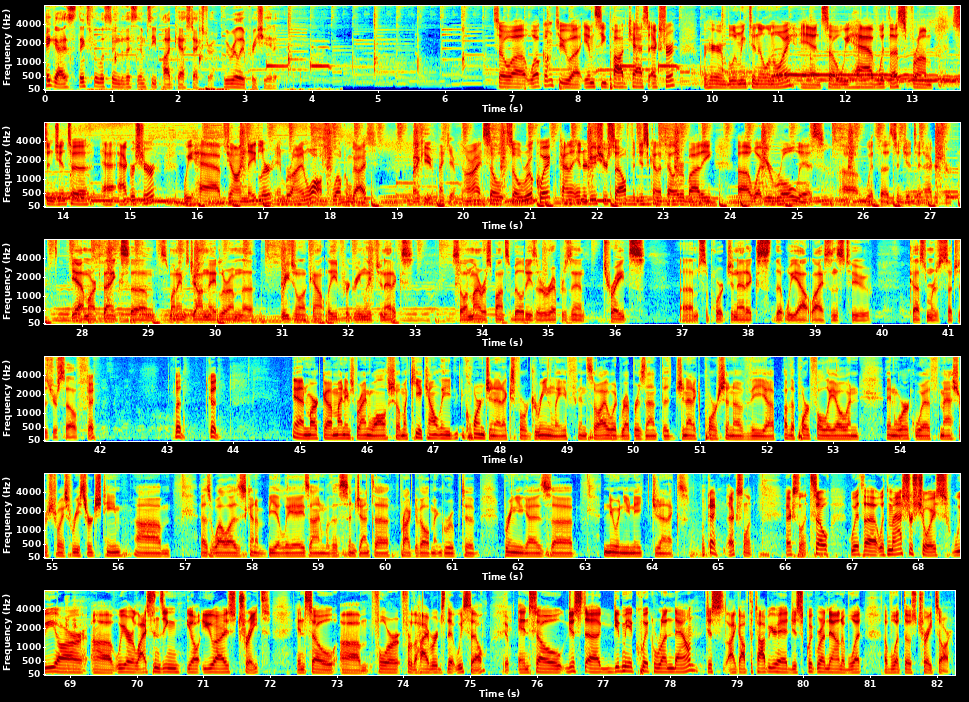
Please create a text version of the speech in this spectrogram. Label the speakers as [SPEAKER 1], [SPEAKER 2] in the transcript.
[SPEAKER 1] Hey guys, thanks for listening to this MC Podcast Extra. We really appreciate it.
[SPEAKER 2] So, uh, welcome to uh, MC Podcast Extra. We're here in Bloomington, Illinois, and so we have with us from Syngenta uh, Agrisure, we have John Nadler and Brian Walsh. Welcome, guys.
[SPEAKER 3] Thank you.
[SPEAKER 4] Thank you.
[SPEAKER 2] All right, so so real quick, kind of introduce yourself and just kind of tell everybody uh, what your role is uh, with uh, Syngenta Agrisure.
[SPEAKER 3] Yeah, Mark, thanks. Um, so my name's John Nadler. I'm the regional account lead for Greenleaf Genetics. So, in my responsibilities are to represent traits, um, support genetics that we out license to customers such as yourself.
[SPEAKER 2] Okay. Good. Good.
[SPEAKER 4] Yeah, and Mark, uh, my name's Brian Walsh. I'm a key account lead corn genetics for Greenleaf, and so I would represent the genetic portion of the uh, of the portfolio and and work with Master's Choice research team, um, as well as kind of be a liaison with the Syngenta product development group to bring you guys uh, new and unique genetics.
[SPEAKER 2] Okay, excellent, excellent. So with uh, with Master's Choice, we are uh, we are licensing guys traits, and so um, for for the hybrids that we sell.
[SPEAKER 3] Yep.
[SPEAKER 2] And so just uh, give me a quick rundown, just like off the top of your head, just a quick rundown of what of what those traits are.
